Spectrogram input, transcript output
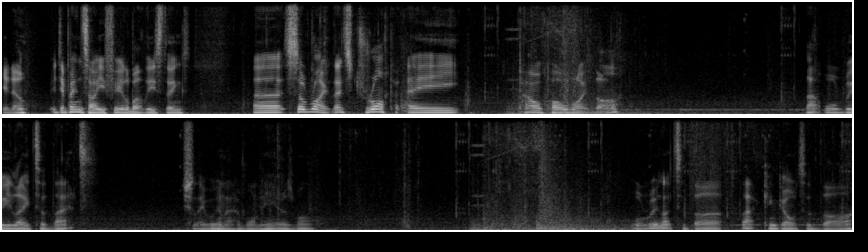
you know, it depends how you feel about these things. Uh, so right, let's drop a power pole right there. That will relay to that. Actually, we're going to have one here as well. We'll relay to that. That can go to there.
